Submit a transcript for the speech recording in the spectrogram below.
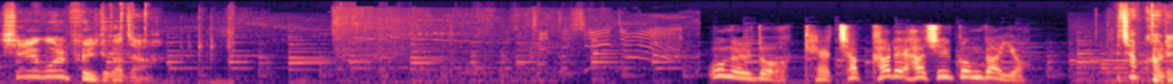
실골풀 들어가자. 오늘도 케찹 카레 하실 건가요? 케찹 카레?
